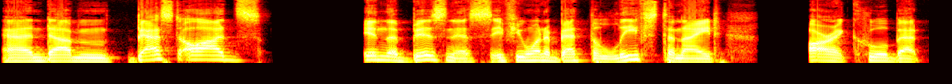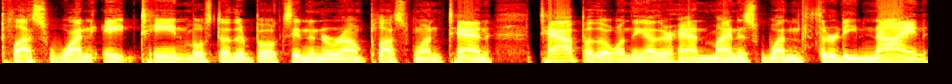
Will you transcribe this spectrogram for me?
And um, best odds in the business, if you want to bet the Leafs tonight, are cool bet plus 118. Most other books in and around plus 110. Tampa, though, on the other hand, minus 139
